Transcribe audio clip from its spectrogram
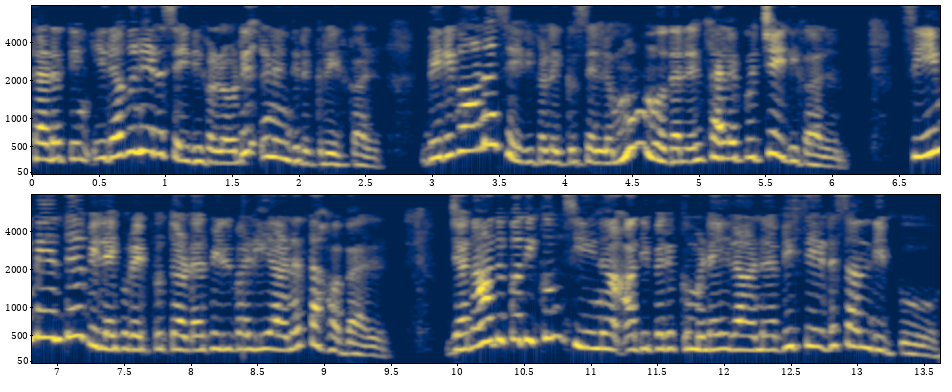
தடத்தின் இரவு நேர செய்திகளோடு இணைந்திருக்கிறீர்கள். விரிவான செய்திகளுக்கு செல்லும் முன் முதலில் தலைப்புச் செய்திகள். சீமேந்து விலை குறைப்பு தொடர்பில் வெளியான தகவல். ஜனாதிபதிக்கும் சீன அதிபருக்கும் இடையிலான விசேட சந்திப்பு.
